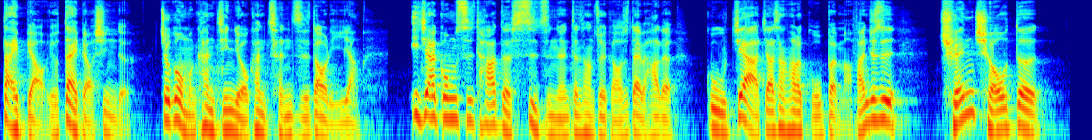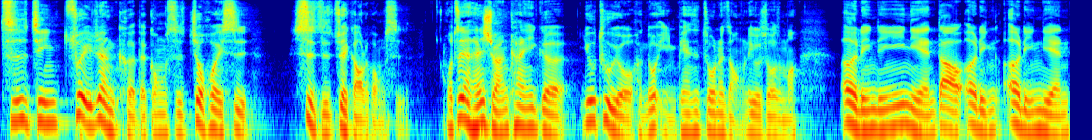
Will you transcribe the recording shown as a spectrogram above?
代表有代表性的，就跟我们看金牛、看成值道理一样。一家公司它的市值能登上最高，是代表它的股价加上它的股本嘛，反正就是全球的。资金最认可的公司就会是市值最高的公司。我之前很喜欢看一个 YouTube，有很多影片是做那种，例如说什么二零零一年到二零二零年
